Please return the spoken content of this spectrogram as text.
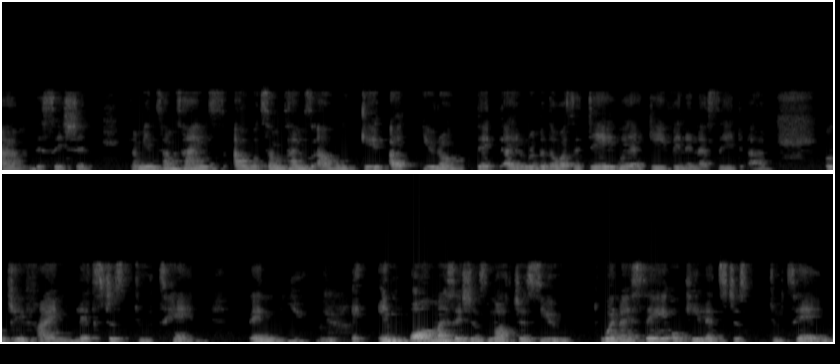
um, the session. I mean, sometimes I would, sometimes I will give, uh, you know, that I remember there was a day where I gave in and I said, um, okay, fine, let's just do 10 and you, in all my sessions, not just you. When I say okay, let's just do ten,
